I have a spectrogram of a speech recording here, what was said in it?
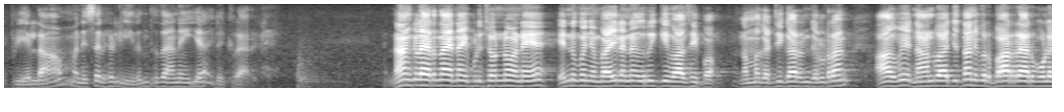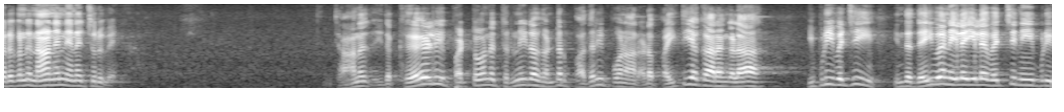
இப்படியெல்லாம் மனுஷர்கள் இருந்துதானேயா இருக்கிறார்கள். நாங்களாக இருந்தால் என்ன இப்படி சொன்னோன்னே இன்னும் கொஞ்சம் வயலனை இறுக்கி வாசிப்போம். நம்ம கட்சிக்காரன் சொல்கிறான் ஆகவே நான் வாசி தான் இவர் பாடுறார் போல இருக்குன்னு நானே நினச்சிருவேன். ஜான இதை கேள்விப்பட்டோன்னு திருநீலகண்டர் பதறி போனார் அட பைத்தியக்காரங்களா? இப்படி வச்சு இந்த தெய்வ நிலையில் வச்சு நீ இப்படி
